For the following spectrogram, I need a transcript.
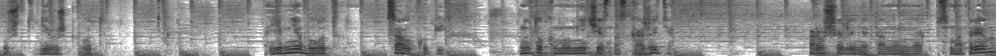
слушайте, девушка, вот и мне бы вот сало купить. Но только вы мне честно скажите, хорошая или нет. Она меня посмотрела,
